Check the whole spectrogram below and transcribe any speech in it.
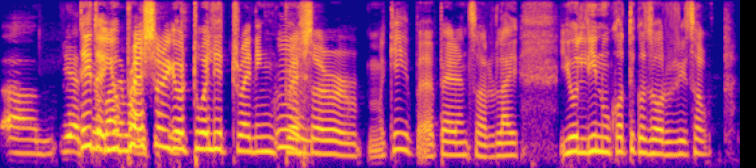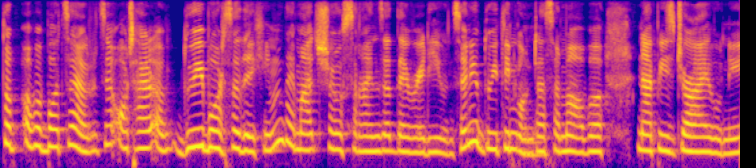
त्यही त यो प्रेसर यो टोइलेट ट्रेनिङ प्रेसर के पेरेन्ट्सहरूलाई यो लिनु कतिको जरुरी छ? त अब बच्चाहरू चाहिँ अठार दुई वर्षदेखि they might show signs at they ready हुन्छ नि। दुई तिन घन्टासम्म अब नापिज ड्राई हुने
